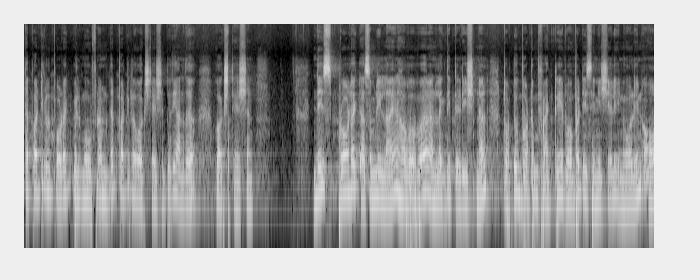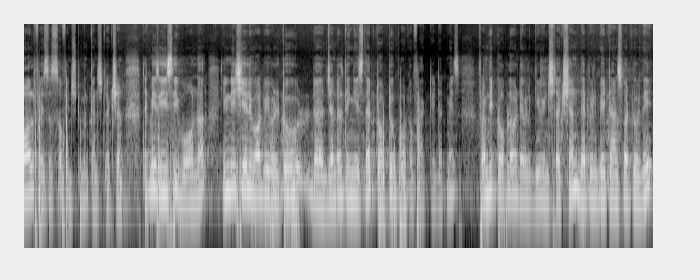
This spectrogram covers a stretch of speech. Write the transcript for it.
the particular product will move from that particular workstation to the another workstation this product assembly line, however, unlike the traditional top to bottom factory, Robert is initially involved in all phases of instrument construction. That means he the owner. Initially, what we will do, the general thing is that top to bottom factory. That means from the top level, they will give instruction that will be transferred to the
